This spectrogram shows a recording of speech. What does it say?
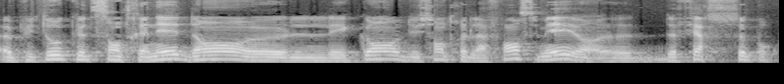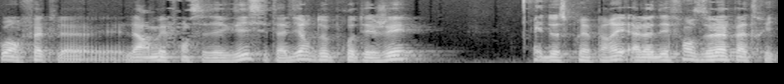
euh, plutôt que de s'entraîner dans euh, les camps du centre de la France, mais euh, de faire ce pourquoi en fait l'armée française existe, c'est-à-dire de protéger et de se préparer à la défense de la patrie.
